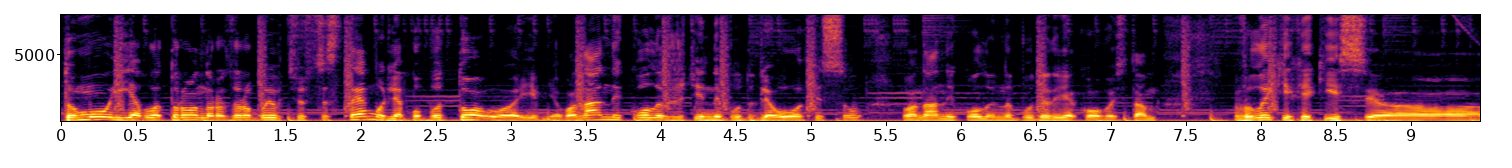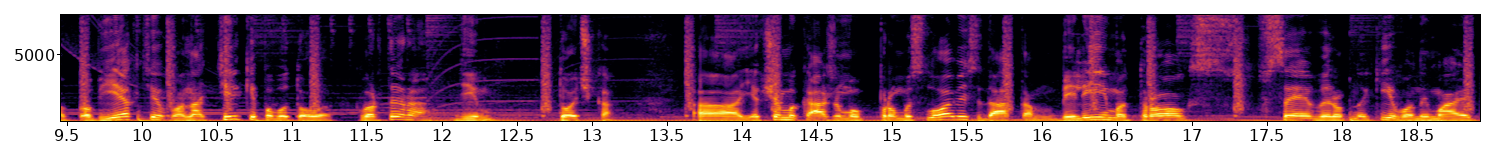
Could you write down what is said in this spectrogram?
Тому і розробив цю систему для побутового рівня. Вона ніколи в житті не буде для офісу, вона ніколи не буде для якогось там великих якісь е, об'єктів. Вона тільки побутова. Квартира, дім. Точка. А, якщо ми кажемо промисловість, да, там Белімо, Трокс, все виробники вони мають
